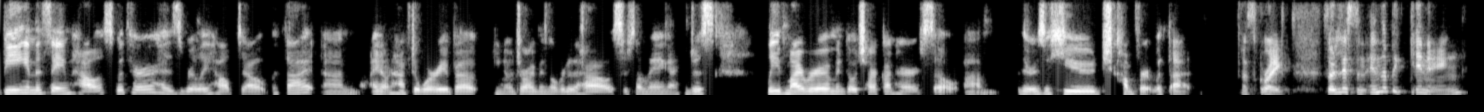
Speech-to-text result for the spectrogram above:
being in the same house with her has really helped out with that. Um, I don't have to worry about you know driving over to the house or something. I can just leave my room and go check on her. So um, there's a huge comfort with that. That's great. So, listen, in the beginning,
